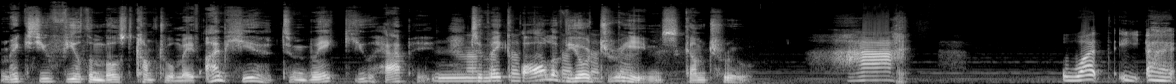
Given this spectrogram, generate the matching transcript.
makes you feel the most comfortable, Maeve. I'm here to make you happy, to da, make da, all da, of your dreams come true. Ah. What? Uh,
